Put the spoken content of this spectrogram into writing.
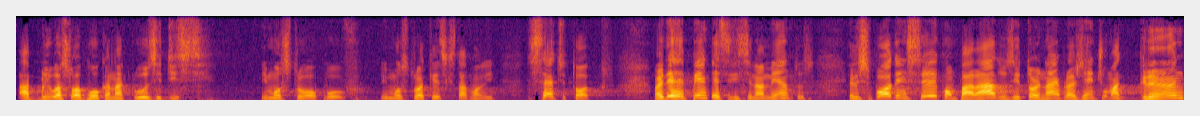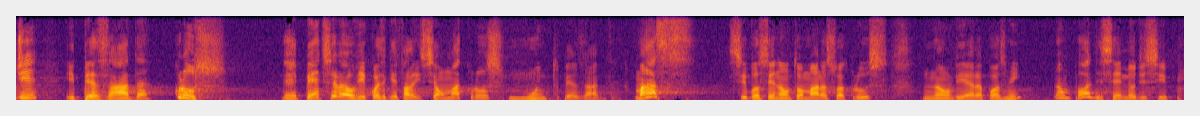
abriu a sua boca na cruz e disse, e mostrou ao povo, e mostrou àqueles que estavam ali. Sete tópicos. Mas de repente, esses ensinamentos, eles podem ser comparados e tornar para a gente uma grande e pesada cruz. De repente você vai ouvir coisa aqui e fala, isso é uma cruz muito pesada. Mas se você não tomar a sua cruz, não vier após mim, não pode ser meu discípulo.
